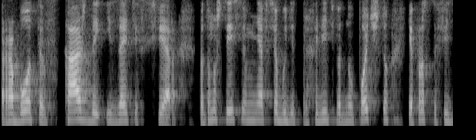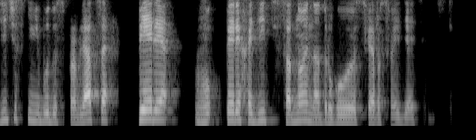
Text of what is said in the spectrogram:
работы в каждой из этих сфер. Потому что если у меня все будет приходить в одну почту, я просто физически не буду справляться пере, в, переходить с одной на другую сферу своей деятельности.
